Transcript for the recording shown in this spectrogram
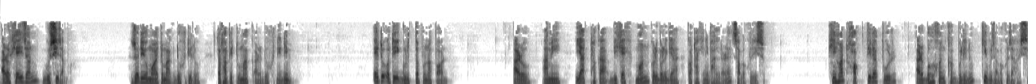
আৰু সেইজন গুচি যাব। যদিও মই তোমাক দুখ দিলো তথাপি তোমাক আৰু দুখ নিদিম। এইটো অতি গুৰুত্বপূৰ্ণ পদ। আৰু আমি ইয়াত থকা বিশেষ মন কৰিবলগীয়া কথাখিনি ভালদৰে চাব খুজিছো। সিহঁত শক্তিৰে পুৰ আৰু বহুসংখ্যক বুলিনো কি বুজাব খোজা হৈছে?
